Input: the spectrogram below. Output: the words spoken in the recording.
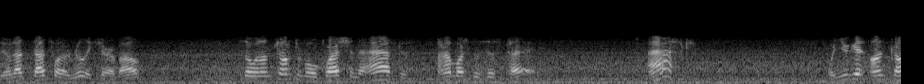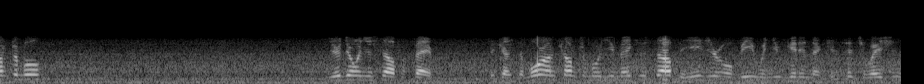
You know, that's that's what I really care about. So an uncomfortable question to ask is, how much does this pay? Ask. When you get uncomfortable, you're doing yourself a favor. Because the more uncomfortable you make yourself, the easier it will be when you get into situations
